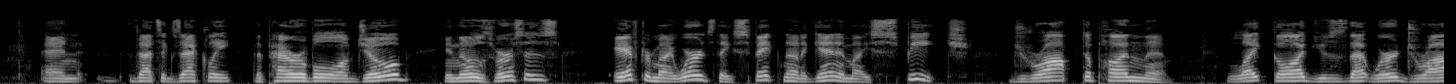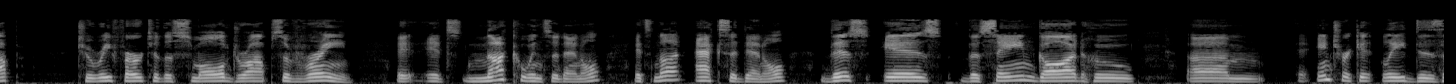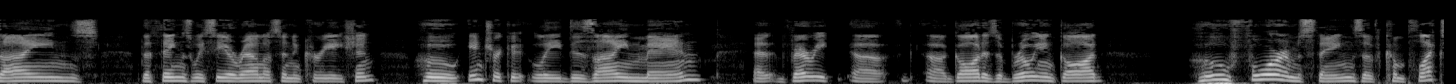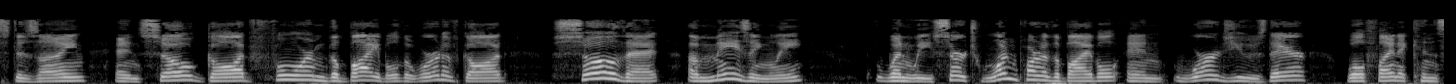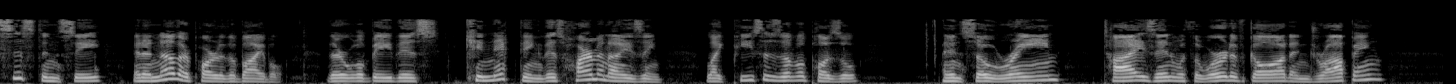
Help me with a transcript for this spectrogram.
And that's exactly the parable of Job in those verses. After my words they spake not again and my speech dropped upon them. Like God uses that word drop to refer to the small drops of rain. It, it's not coincidental. It's not accidental. This is the same God who um, intricately designs the things we see around us in the creation, who intricately design man. Uh, very uh, uh, God is a brilliant God who forms things of complex design and so God formed the Bible, the Word of God, so that amazingly, when we search one part of the Bible and words used there, we'll find a consistency in another part of the Bible. There will be this connecting, this harmonizing, like pieces of a puzzle. And so rain ties in with the Word of God and dropping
